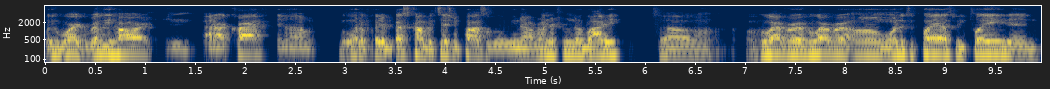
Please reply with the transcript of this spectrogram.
we work really hard at our craft, and um, we want to play the best competition possible. We're not running from nobody. So whoever whoever um wanted to play us, we played, and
